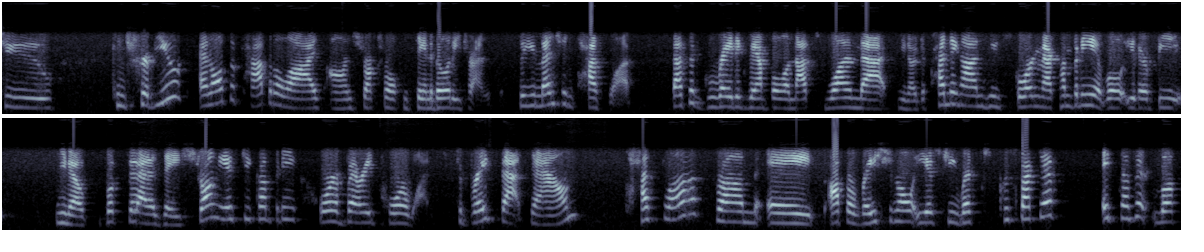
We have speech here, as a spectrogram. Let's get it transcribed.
to contribute and also capitalize on structural sustainability trends. So you mentioned Tesla that's a great example, and that's one that you know, depending on who's scoring that company, it will either be, you know, looked at as a strong ESG company or a very poor one. To break that down, Tesla, from a operational ESG risk perspective, it doesn't look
